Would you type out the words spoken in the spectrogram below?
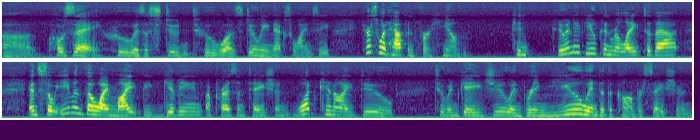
uh, Jose, who is a student who was doing X, Y, and Z. Here's what happened for him. Can do any of you can relate to that? And so, even though I might be giving a presentation, what can I do to engage you and bring you into the conversation,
